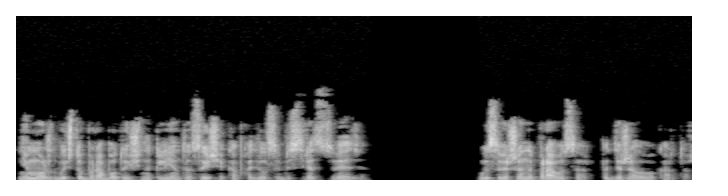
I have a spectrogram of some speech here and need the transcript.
«Не может быть, чтобы работающий на клиента сыщик обходился без средств связи». «Вы совершенно правы, сэр», – поддержал его Картер.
